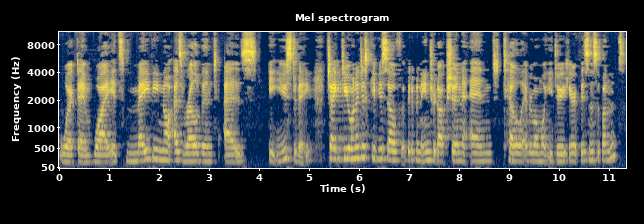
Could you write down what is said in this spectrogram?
workday and why it's maybe not as relevant as it used to be. Jake, do you want to just give yourself a bit of an introduction and tell everyone what you do here at Business Abundance?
